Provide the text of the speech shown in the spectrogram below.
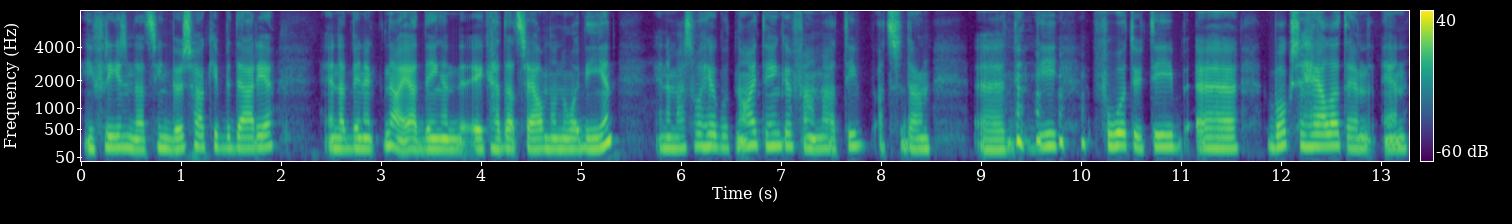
in Friesen dat zien bushakje bedarje. En dat ben ik, nou ja, dingen, ik had dat zelf nog nooit in. En dan was wel heel goed nadenken van, maar die, als ze dan eh, die, die voert uit die eh boksen helpt en, en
